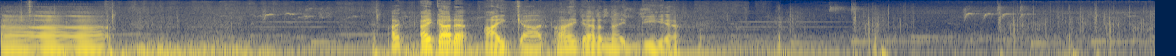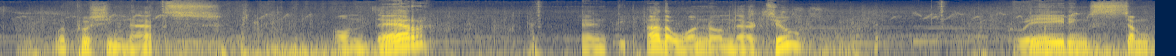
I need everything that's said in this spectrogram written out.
Uh, I I got a I got I got an idea. We're pushing that on there and the other one on there too. Creating some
